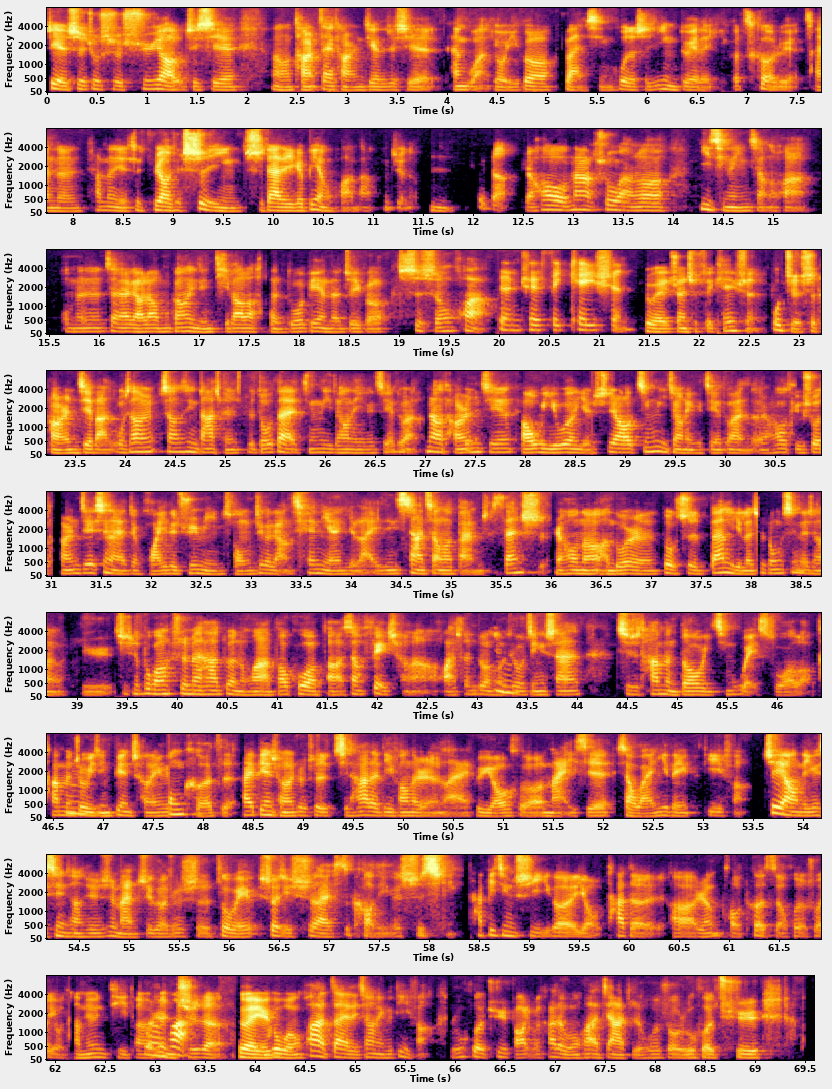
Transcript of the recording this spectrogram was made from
这也是就是需要这些嗯唐在唐人街的这些餐馆有一个转型或者是应对的一个策略，才能他们也是需要去适应时代的一个变化吧，我觉得，嗯，是的。然后那说完了疫情的影响的话。我们再来聊聊，我们刚刚已经提到了很多遍的这个市生化，gentrification。对，gentrification 不只是唐人街吧？我相相信大城市都在经历这样的一个阶段。那唐人街毫无疑问也是要经历这样的一个阶段的。然后比如说，唐人街现在这个华裔的居民，从这个两千年以来已经下降了百分之三十。然后呢，很多人都是搬离了市中心的这样一个区域。其实不光是曼哈顿的话，包括啊像费城啊、华盛顿和旧金山。其实他们都已经萎缩了，他们就已经变成了一个空壳子，还变成了就是其他的地方的人来旅游和买一些小玩意的一个地方。这样的一个现象其实是蛮值得，就是作为设计师来思考的一个事情。它毕竟是一个有它的呃人口特色，或者说有 community 的认知的，对，有一个文化在的这样的一个地方，如何去保留它的文化价值，或者说如何去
